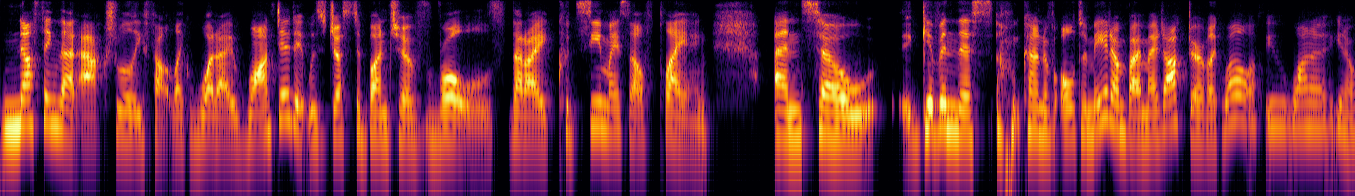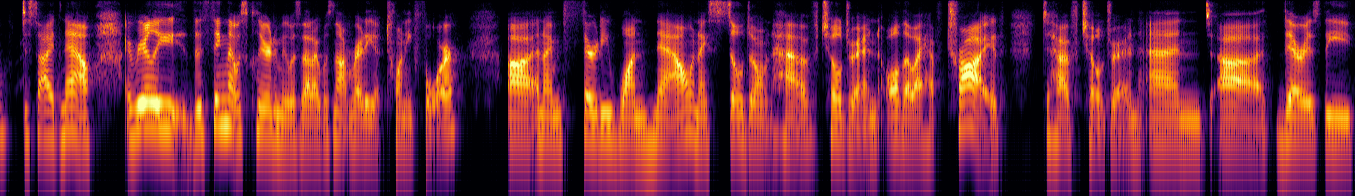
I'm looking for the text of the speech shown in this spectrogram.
nothing that actually felt like what I wanted. It was just a bunch of roles that I could see myself playing. And so given this kind of ultimatum by my doctor of like well if you want to you know decide now i really the thing that was clear to me was that i was not ready at 24 uh, and I'm 31 now, and I still don't have children, although I have tried to have children. And uh, there is the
